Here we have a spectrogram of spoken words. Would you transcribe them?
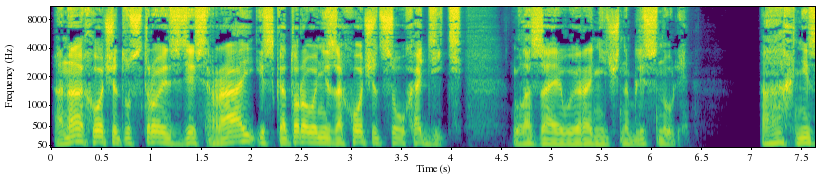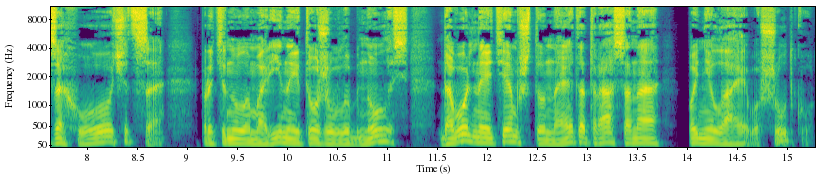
она хочет устроить здесь рай, из которого не захочется уходить». Глаза его иронично блеснули. «Ах, не захочется!» — протянула Марина и тоже улыбнулась, довольная тем, что на этот раз она поняла его шутку,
